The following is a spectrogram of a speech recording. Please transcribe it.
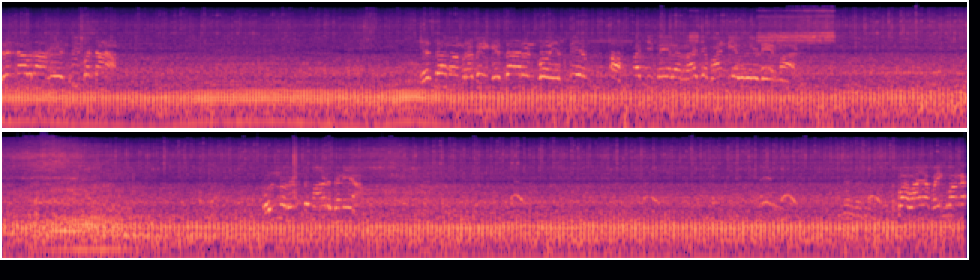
இரண்டாவதாக S P Pattanam S M M Ravi Kesaran co S P M ஆட்சி செயலர் ராஜபாண்டி அவர்களுடைய மாட் ஒன்னு ரெண்டு மாடு தனியா? வாயா பைக் வாங்க.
